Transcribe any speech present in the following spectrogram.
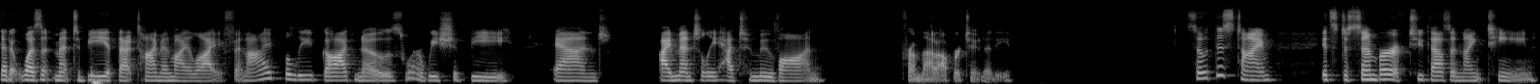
that it wasn't meant to be at that time in my life. And I believe God knows where we should be. And I mentally had to move on from that opportunity. So at this time, it's December of 2019.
